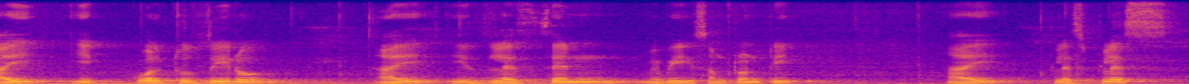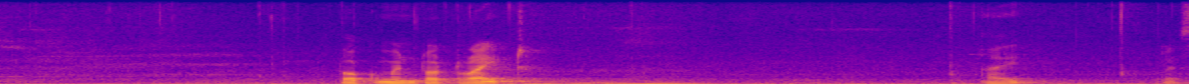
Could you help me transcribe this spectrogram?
i equal to zero i is less than maybe some twenty i plus plus document dot write. I plus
